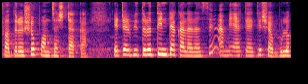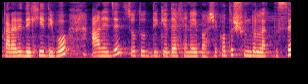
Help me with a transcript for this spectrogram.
সতেরোশো পঞ্চাশ টাকা। এটার ভিতরে তিনটা কালার আছে, আমি একে একে সবগুলো কালারই দেখিয়ে দিব। আর এই যে চতুর্দিকে দেখেন এই পাশে কত সুন্দর লাগতেছে।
